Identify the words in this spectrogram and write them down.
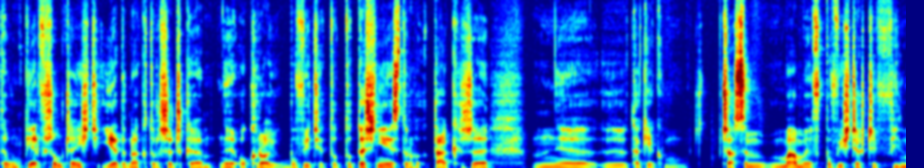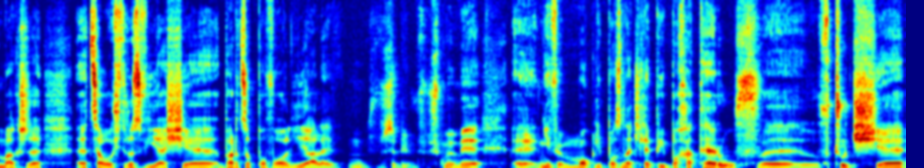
tę pierwszą część jednak troszeczkę okroił, bo wiecie, to, to też nie jest tak, że tak jak czasem mamy w powieściach czy w filmach, że e, całość rozwija się bardzo powoli, ale żebyśmy my, e, nie wiem, mogli poznać lepiej bohaterów, e, wczuć się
